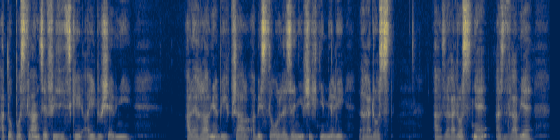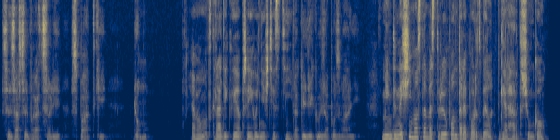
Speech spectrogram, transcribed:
a to po stránce fyzicky a i duševní. Ale hlavně bych přál, aby z toho lezení všichni měli radost a radostně a zdravě se zase vraceli zpátky domů. Já vám moc krát děkuji a přeji hodně štěstí. Taky děkuji za pozvání. Mým dnešním hostem ve studiu Ponte Reports byl Gerhard Šunko.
